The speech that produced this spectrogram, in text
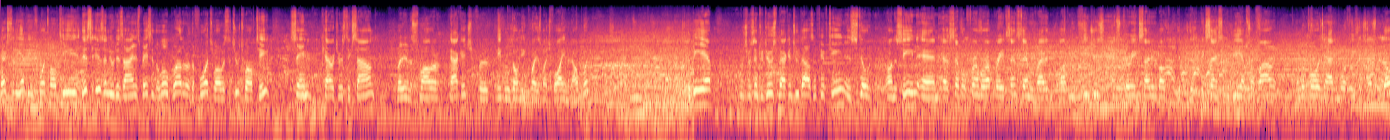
Next to the NV412T, this is a new design. It's basically the little brother of the 412, it's the 212T. Same characteristic sound, but in a smaller package for people who don't need quite as much volume and output. The B-Amp, which was introduced back in 2015, is still on the scene and has several firmware upgrades since then. We've added a lot of new features. Very excited about the, the success of the B-Amp so far and look forward to adding more features as we go.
